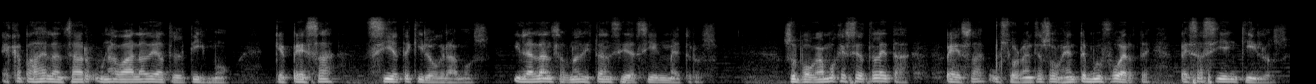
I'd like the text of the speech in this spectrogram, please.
es capaz de lanzar una bala de atletismo que pesa 7 kilogramos y la lanza a una distancia de 100 metros. Supongamos que ese atleta pesa, usualmente son gente muy fuerte, pesa 100 kilos.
